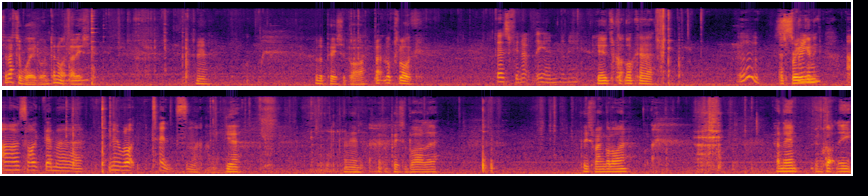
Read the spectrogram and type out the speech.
So that's a weird one. Don't know what that is. Yeah. Another piece of bar. That looks like. There's finner at the end, isn't it? Yeah, it's got like a. Ooh. A spring in it? Oh, it's like them, uh, you know, like tents and that. Yeah. And then a little piece of bar there. Piece of angle iron. And then we've got the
